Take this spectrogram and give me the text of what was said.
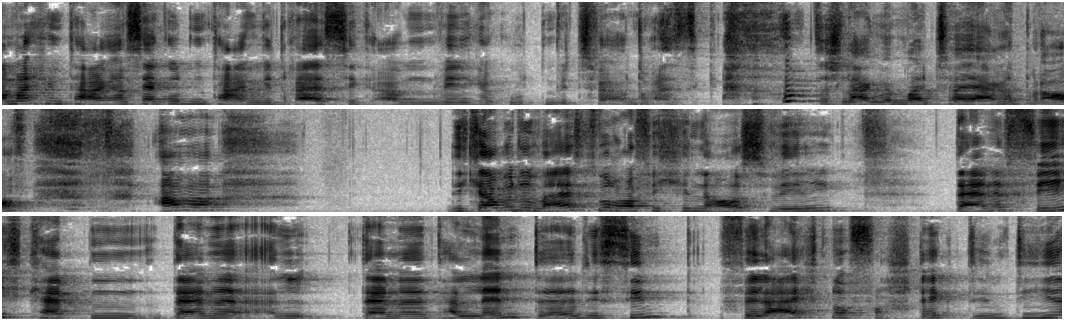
An manchen Tagen, an sehr guten Tagen wie 30, an weniger guten wie 32. da schlagen wir mal zwei Jahre drauf. Aber ich glaube, du weißt, worauf ich hinaus will. Deine Fähigkeiten, deine, deine Talente, die sind vielleicht noch versteckt in dir,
